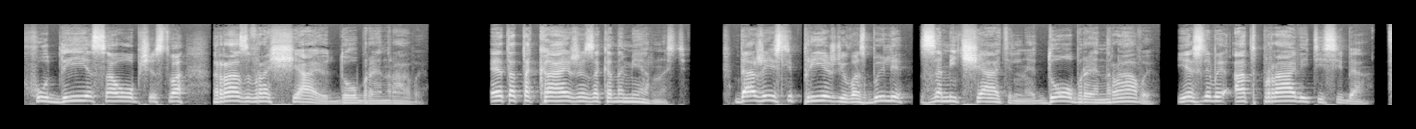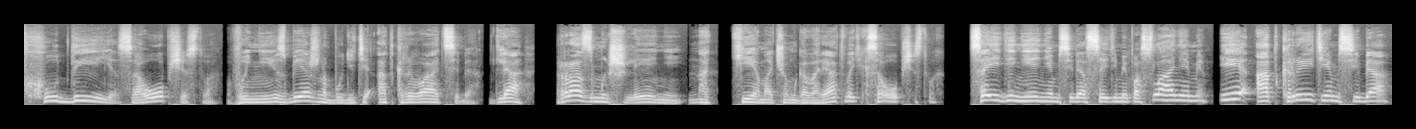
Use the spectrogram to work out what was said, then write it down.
Худые сообщества развращают добрые нравы. Это такая же закономерность. Даже если прежде у вас были замечательные, добрые нравы, если вы отправите себя в худые сообщества, вы неизбежно будете открывать себя для размышлений над тем, о чем говорят в этих сообществах, соединением себя с этими посланиями и открытием себя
